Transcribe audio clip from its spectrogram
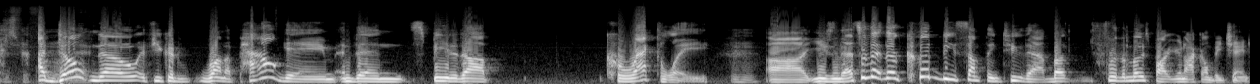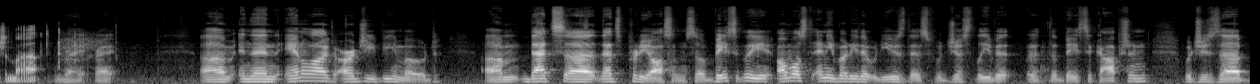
just for I don't day. know if you could run a PAL game and then speed it up correctly Mhm. uh, using that. So there, there could be something to that, but for the most part, you're not going to be changing that. Right, right. Um, and then analog RGB mode. Um, that's uh, that's pretty awesome. So basically, almost anybody that would use this would just leave it with the basic option, which is uh,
